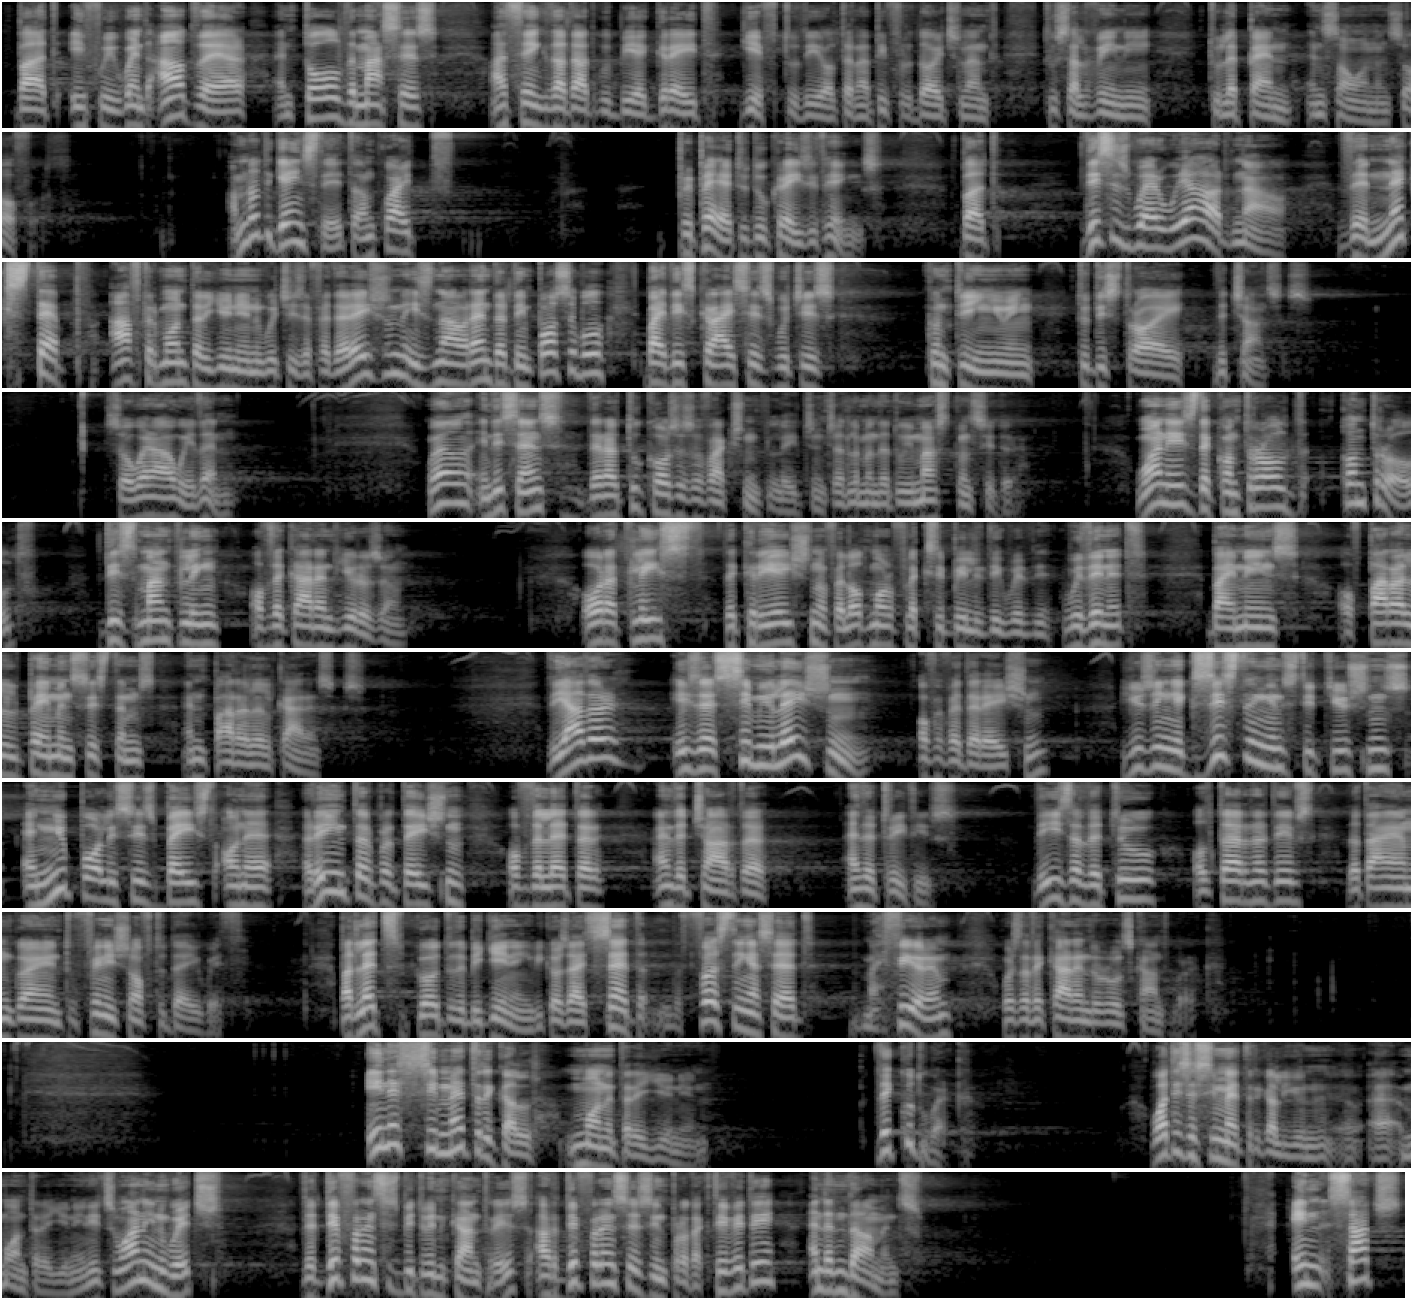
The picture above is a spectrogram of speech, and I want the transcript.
But if we went out there and told the masses, I think that that would be a great gift to the Alternative for Deutschland, to Salvini, to Le Pen, and so on and so forth. I'm not against it. I'm quite prepared to do crazy things. But this is where we are now. The next step after monetary union, which is a federation, is now rendered impossible by this crisis, which is continuing to destroy the chances. So where are we then? Well, in this sense, there are two causes of action, ladies and gentlemen, that we must consider. One is the controlled, controlled dismantling of the current Eurozone or at least the creation of a lot more flexibility within it by means of parallel payment systems and parallel currencies. The other is a simulation of a federation using existing institutions and new policies based on a reinterpretation of the letter and the charter and the treaties. These are the two alternatives that I am going to finish off today with. But let's go to the beginning, because I said, the first thing I said my theorem was that the current rules can't work. In a symmetrical monetary union, they could work. What is a symmetrical union, uh, monetary union? It's one in which the differences between countries are differences in productivity and endowments. In such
